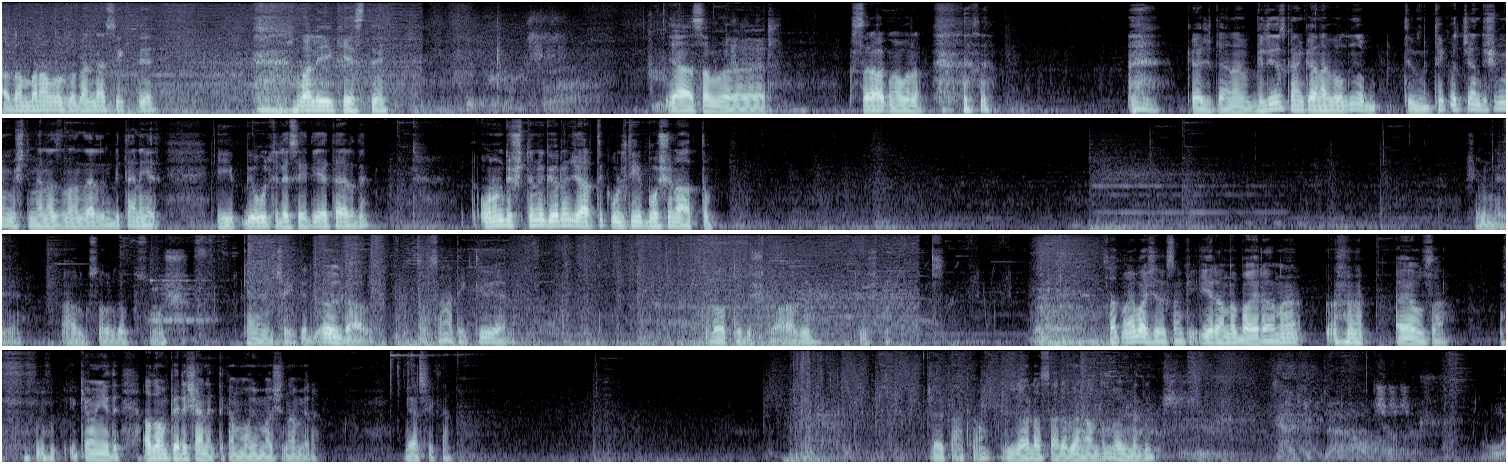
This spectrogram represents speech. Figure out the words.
adam bana vurdu benden sekti. Valeyi kesti. Ya sabır. Kusura bakma Burhan. Kaç tane. Biliyoruz kanka abi olduğunu da tek atacağını düşünmemiştim. En azından derdim bir tane bir ultileseydi yeterdi. Onun düştüğünü görünce artık ultiyi boşuna attım. Şimdi Argus orada pusmuş. Kendini çektirdi. Öldü abi. Baksana tekliyor yani. Cloud da düştü abi. Düştü. Satmaya başladık sanki. İranlı bayrağını Ayabusa. 2017. Adam perişan ettik ama oyun başından beri. Gerçekten. Gel kankam. Güzel hasarı ben aldım ölmedin.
